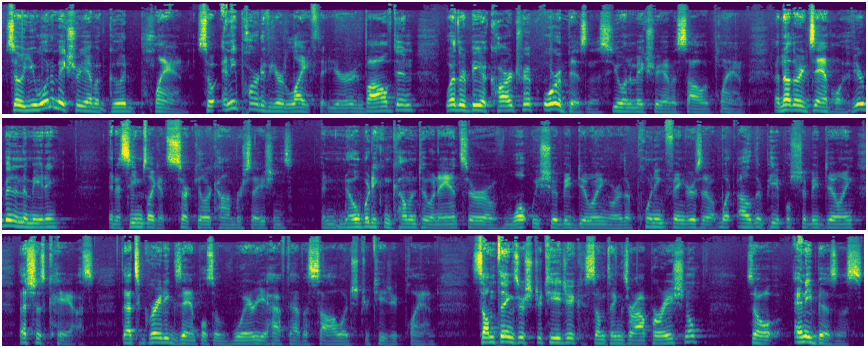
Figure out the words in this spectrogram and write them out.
So you want to make sure you have a good plan. So any part of your life that you're involved in, whether it be a car trip or a business, you want to make sure you have a solid plan. Another example: Have you ever been in a meeting and it seems like it's circular conversations? And nobody can come into an answer of what we should be doing or they're pointing fingers at what other people should be doing. That's just chaos. That's great examples of where you have to have a solid strategic plan. Some things are strategic, some things are operational. So, any business,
